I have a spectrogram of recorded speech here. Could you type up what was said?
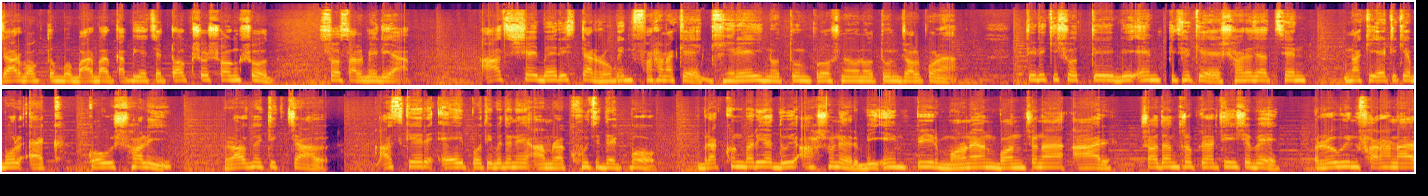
যার বক্তব্য বারবার কাঁপিয়েছে টকশো সংসদ, সোশ্যাল মিডিয়া। আজ সেই ব্যারিস্টার রবিন ফারহানাকে ঘিরেই নতুন প্রশ্ন নতুন জল্পনা। তিনি কি সত্যি বিএনপি থেকে সরে যাচ্ছেন, নাকি এটি কেবল এক কৌশলী রাজনৈতিক চাল? আজকের এই প্রতিবেদনে আমরা খুঁজ দেখব ব্রাক্ষণবাড়িয়া দুই আসনের বিএনপির মনোনয়ন বঞ্চনা আর স্বতন্ত্র প্রার্থী হিসেবে রুবিন ফারহানার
